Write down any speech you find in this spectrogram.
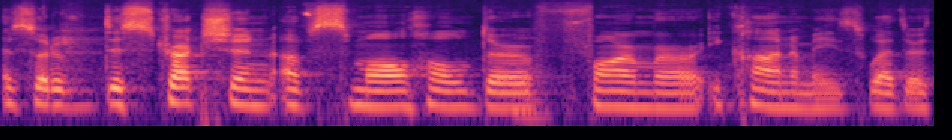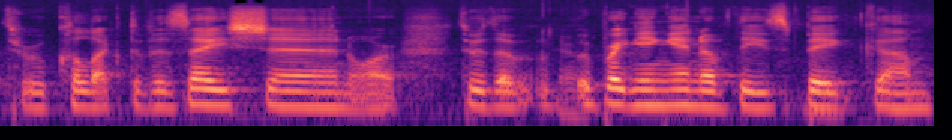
a sort of destruction of smallholder farmer economies, whether through collectivization or through the Yeah. bringing in of these big um,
